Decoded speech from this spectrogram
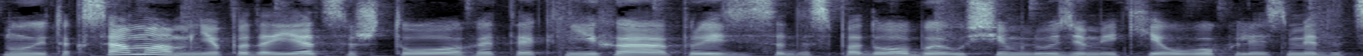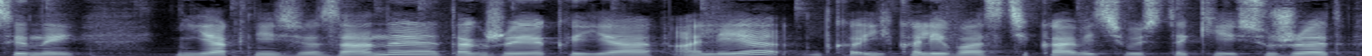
Ну і таксама мне падаецца што гэтая кніга прыйдзецца даспадобы ўсім людзям якія ўвогуле з медыцынай ніяк не звязаныя так же як і я. Але і калі вас цікавіць вось такі сюжэт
